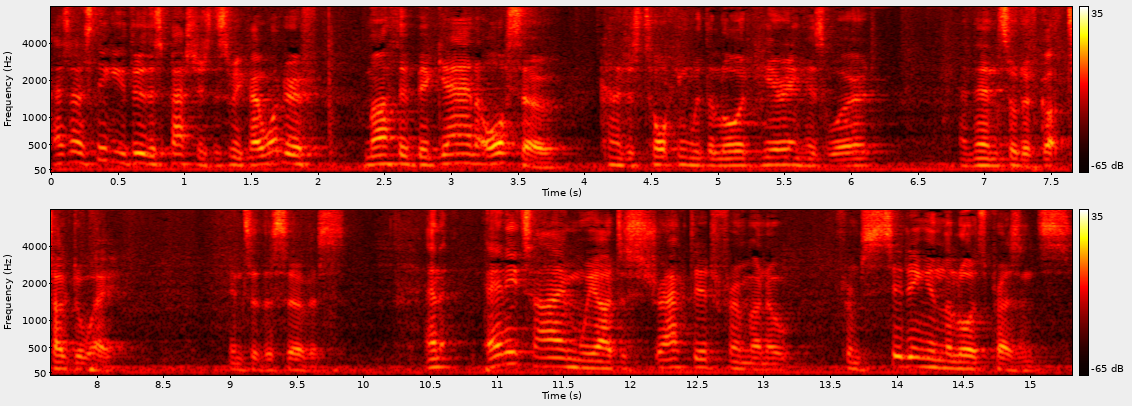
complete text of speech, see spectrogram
as I was thinking through this passage this week, I wonder if Martha began also kind of just talking with the Lord, hearing his word and then sort of got tugged away into the service. And anytime we are distracted from, an, from sitting in the Lord's presence,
